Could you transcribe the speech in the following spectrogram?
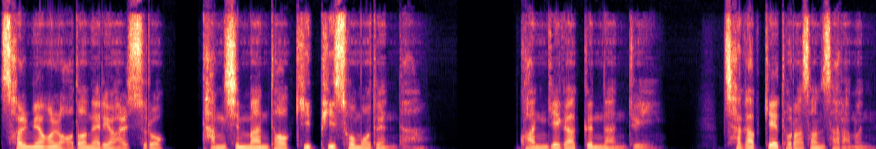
설명을 얻어내려 할수록 당신만 더 깊이 소모된다. 관계가 끝난 뒤 차갑게 돌아선 사람은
